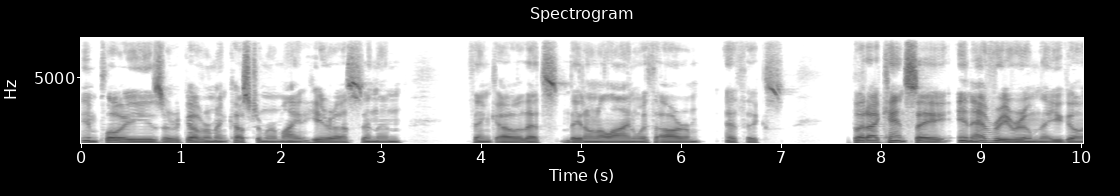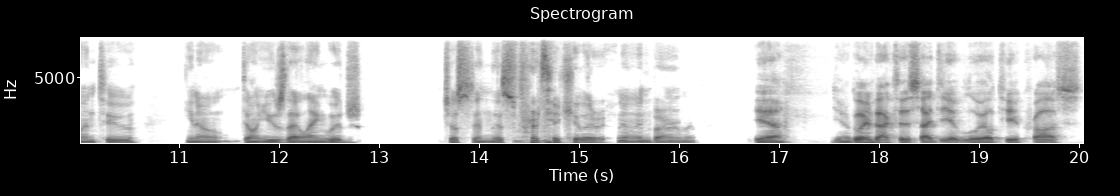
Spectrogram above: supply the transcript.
employees or government customer might hear us and then think, oh, that's, they don't align with our ethics. But I can't say in every room that you go into, you know, don't use that language just in this particular, you know, environment. Yeah. You know, going back to this idea of loyalty across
